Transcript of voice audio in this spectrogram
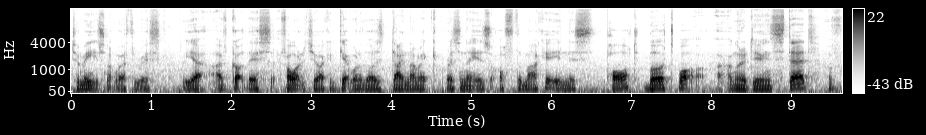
to me it's not worth the risk. But yeah, I've got this. If I wanted to, I could get one of those dynamic resonators off the market in this port. But what I'm going to do instead of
